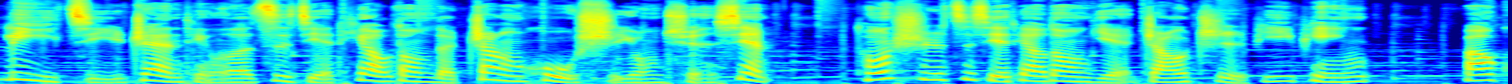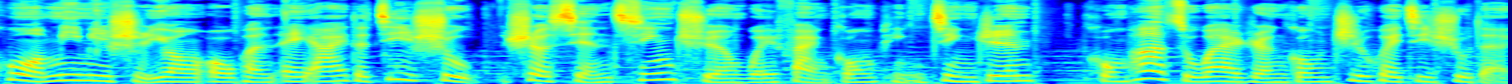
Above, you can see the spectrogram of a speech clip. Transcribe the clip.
立即暂停了字节跳动的账户使用权限。同时，字节跳动也招致批评，包括秘密使用 OpenAI 的技术，涉嫌侵权，违反公平竞争。恐怕阻碍人工智慧技术的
